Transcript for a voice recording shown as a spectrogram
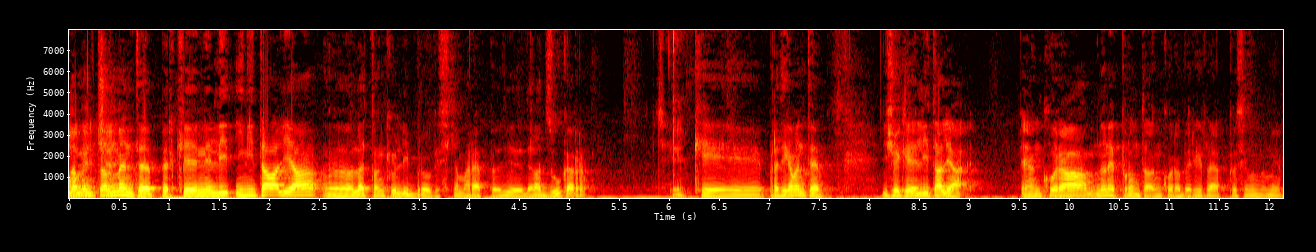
fondamentalmente perché nell'i- in Italia eh, ho letto anche un libro che si chiama Rap di- della Zucker, Sì. che praticamente dice che l'Italia è ancora, non è pronta ancora per il rap, secondo me,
